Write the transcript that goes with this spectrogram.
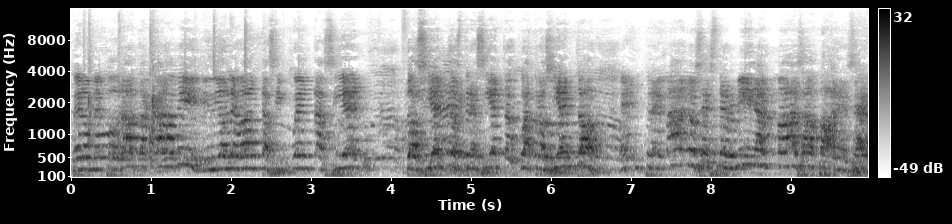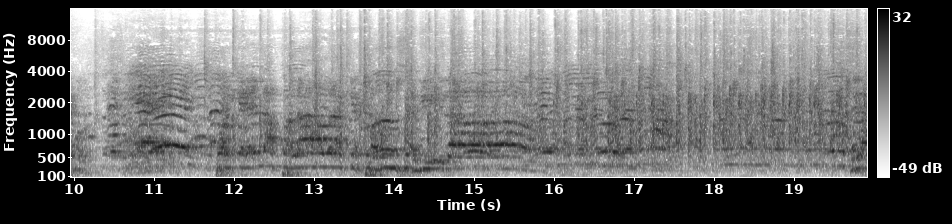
Pero me podrá atacar a mí. Y Dios levanta 50, 100, 200, 300, 400. Entre manos se exterminan, más aparecemos. Porque es la palabra que produce vida. Es la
